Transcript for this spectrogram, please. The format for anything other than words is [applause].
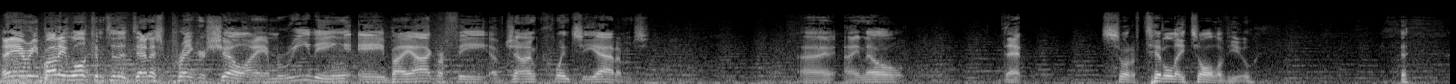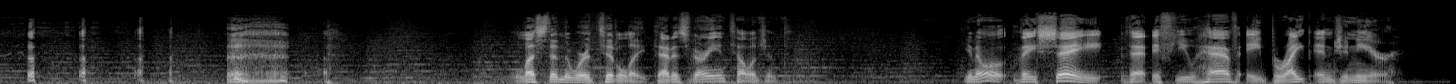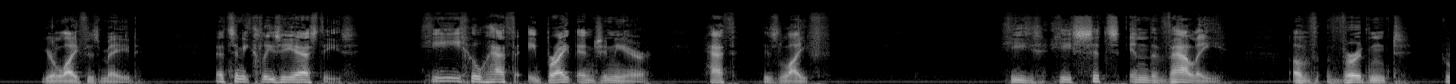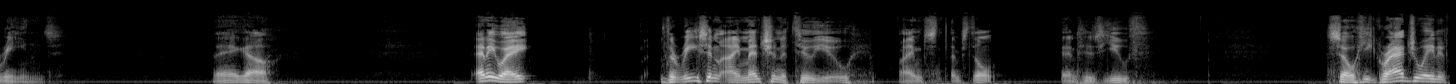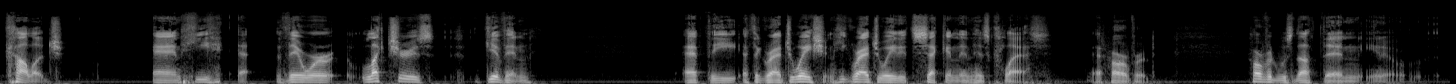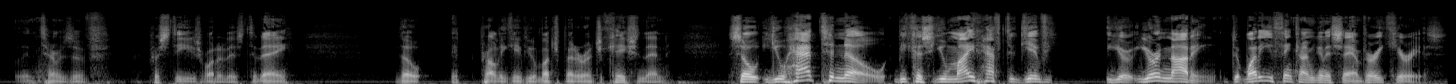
Hey, everybody, welcome to the Dennis Prager Show. I am reading a biography of John Quincy Adams. I, I know that sort of titillates all of you. [laughs] Less than the word titillate. That is very intelligent. You know, they say that if you have a bright engineer, your life is made. That's in Ecclesiastes. He who hath a bright engineer hath his life. He, he sits in the valley of verdant greens. There you go. Anyway, the reason I mention it to you, I'm, I'm still in his youth. So he graduated college and he uh, there were lectures given at the at the graduation. He graduated second in his class at Harvard. Harvard was not then, you know, in terms of prestige what it is today, though it probably gave you a much better education then. So you had to know because you might have to give you're you're nodding. What do you think I'm going to say? I'm very curious.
